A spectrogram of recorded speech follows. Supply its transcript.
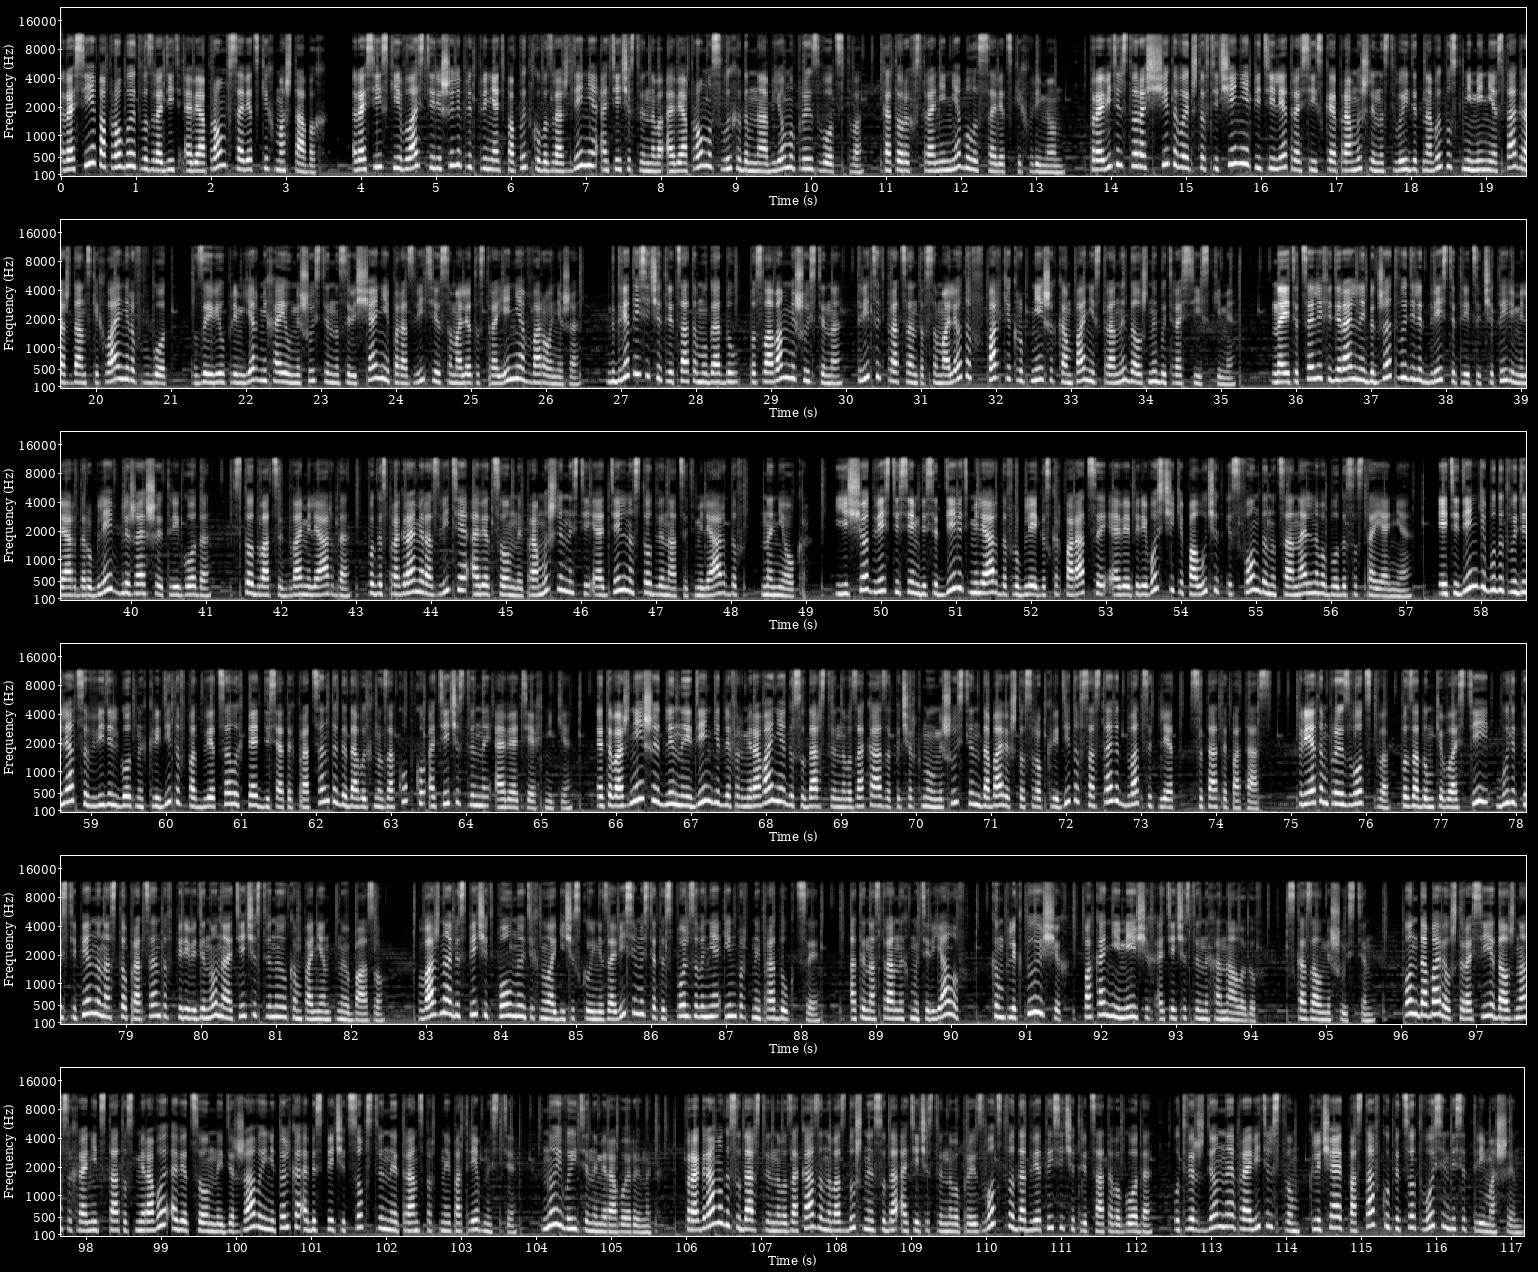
Россия попробует возродить авиапром в советских масштабах. Российские власти решили предпринять попытку возрождения отечественного авиапрома с выходом на объемы производства, которых в стране не было с советских времен. Правительство рассчитывает, что в течение пяти лет российская промышленность выйдет на выпуск не менее 100 гражданских лайнеров в год, заявил премьер Михаил Мишустин на совещании по развитию самолетостроения в Воронеже. К 2030 году, по словам Мишустина, 30% самолетов в парке крупнейших компаний страны должны быть российскими. На эти цели федеральный бюджет выделит 234 миллиарда рублей в ближайшие три года, 122 миллиарда, по госпрограмме развития авиационной промышленности и отдельно 112 миллиардов, на НЕОКР. Еще 279 миллиардов рублей госкорпорации и авиаперевозчики получат из Фонда национального благосостояния. Эти деньги будут выделяться в виде льготных кредитов под 2,5% годовых на закупку отечественной авиатехники. Это важнейшие длинные деньги для формирования государственного заказа, подчеркнул Мишустин, добавив, что срок кредитов составит 20 лет, цитаты по ТАСС. При этом производство, по задумке властей, будет постепенно на 100% переведено на отечественную компонентную базу. Важно обеспечить полную технологическую независимость от использования импортной продукции, от иностранных материалов, комплектующих, пока не имеющих отечественных аналогов сказал Мишустин. Он добавил, что Россия должна сохранить статус мировой авиационной державы и не только обеспечить собственные транспортные потребности, но и выйти на мировой рынок. Программа государственного заказа на воздушные суда отечественного производства до 2030 года, утвержденная правительством, включает поставку 583 машин.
